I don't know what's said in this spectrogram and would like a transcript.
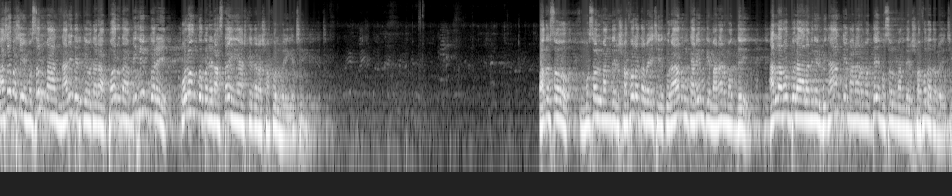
পাশাপাশি মুসলমান নারীদেরকেও তারা পর্দা বিহীন করে, উলঙ্গ করে রাস্তায় নিয়ে আসতে তারা সফল হয়ে গেছে। অথচ মুসলমানদের সফলতা রয়েছে কোরআন কারিমকে মানার মধ্যে। আল্লাহ রব্বুল আলমিনের বিধানকে মানার মধ্যে মুসলমানদের সফলতা রয়েছে।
